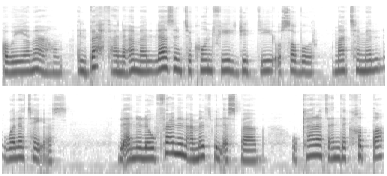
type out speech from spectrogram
قوية معهم. البحث عن عمل لازم تكون فيه جدي وصبور ما تمل ولا تيأس. لأنه لو فعلا عملت بالأسباب وكانت عندك خطة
